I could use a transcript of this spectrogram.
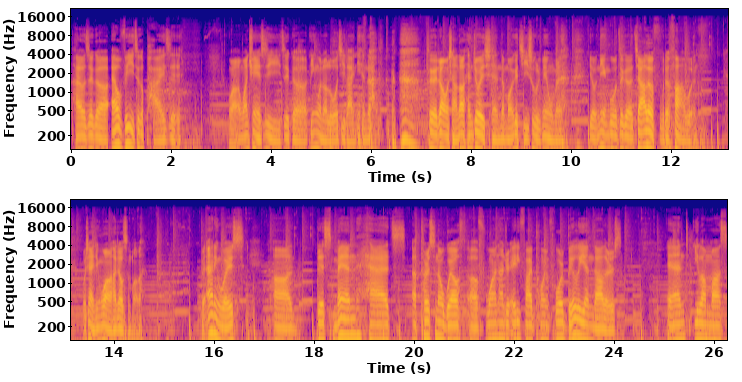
还有这个 LV 这个牌子，完完全也是以这个英文的逻辑来念的。这个让我想到很久以前的某一个集数里面，我们有念过这个家乐福的法文。我现在已经忘了它叫什么了。But anyways, uh, this man has a personal wealth of 185.4 billion dollars, and Elon Musk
